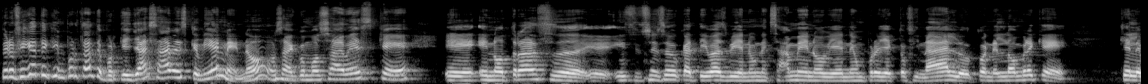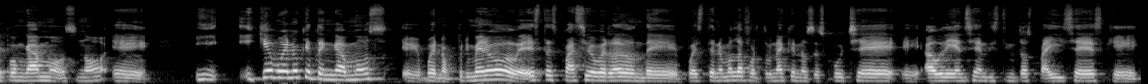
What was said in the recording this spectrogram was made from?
Pero fíjate qué importante, porque ya sabes que viene, ¿no? O sea, como sabes que eh, en otras eh, instituciones educativas viene un examen o viene un proyecto final o con el nombre que, que le pongamos, ¿no? Eh, y, y, qué bueno que tengamos, bueno, primero este espacio, ¿verdad? Donde pues tenemos la fortuna que nos escuche audiencia en distintos países, que,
